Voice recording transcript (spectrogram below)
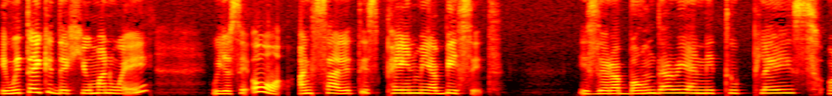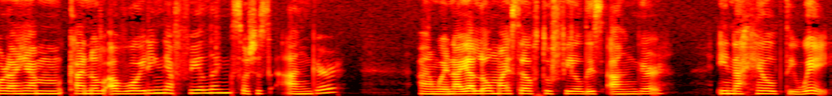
If we take it the human way, we just say, "Oh, anxiety is paying me a visit." Is there a boundary I need to place, or I am kind of avoiding a feeling such as anger? And when I allow myself to feel this anger in a healthy way,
